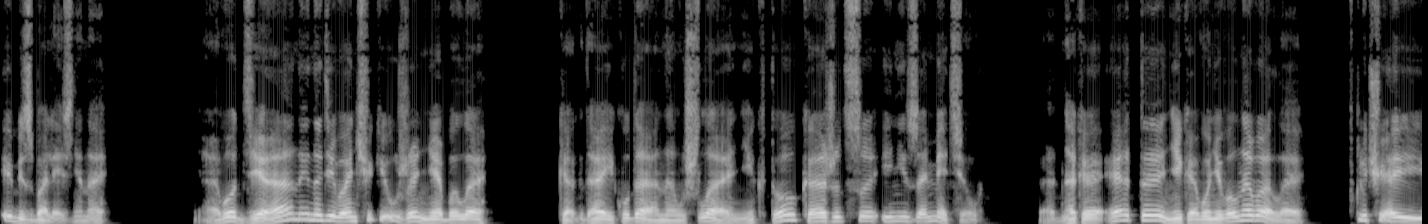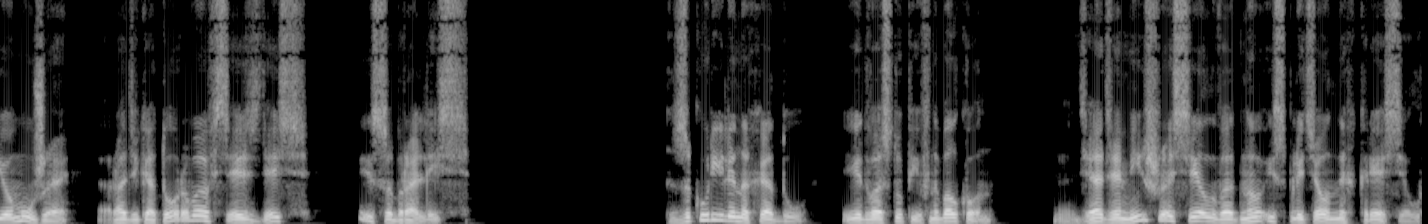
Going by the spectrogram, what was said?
и безболезненно. А вот Дианы на диванчике уже не было. Когда и куда она ушла, никто, кажется, и не заметил. Однако это никого не волновало, включая ее мужа, ради которого все здесь и собрались. Закурили на ходу, едва ступив на балкон. Дядя Миша сел в одно из плетенных кресел.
